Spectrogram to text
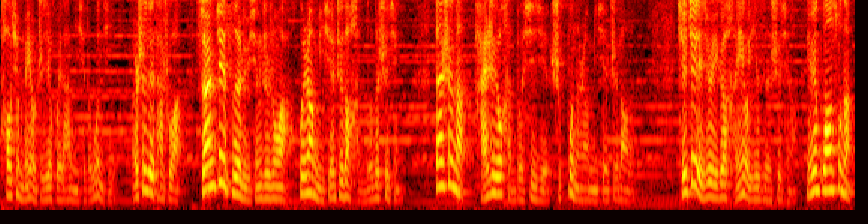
涛却没有直接回答米歇的问题，而是对他说啊，虽然这次的旅行之中啊会让米歇知道很多的事情。但是呢，还是有很多细节是不能让米歇知道的。其实这里就一个很有意思的事情啊，因为光速呢，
